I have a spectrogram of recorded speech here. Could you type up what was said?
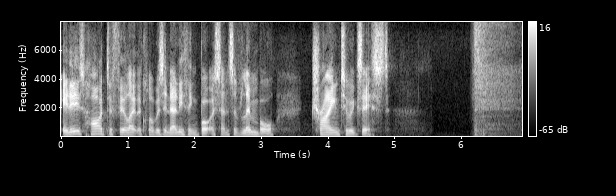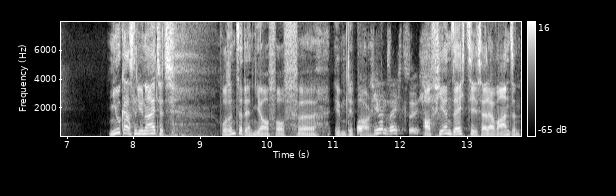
it is hard to feel like the club is in anything but a sense of limbo, trying to exist. Newcastle United. Wo sind sie denn hier auf, auf äh, im Ditbar? Auf 64. Auf 64 ist ja der Wahnsinn.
